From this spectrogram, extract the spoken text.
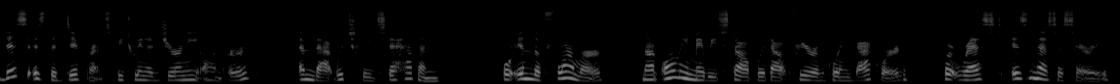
This is the difference between a journey on earth and that which leads to heaven. For in the former, not only may we stop without fear of going backward, but rest is necessary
